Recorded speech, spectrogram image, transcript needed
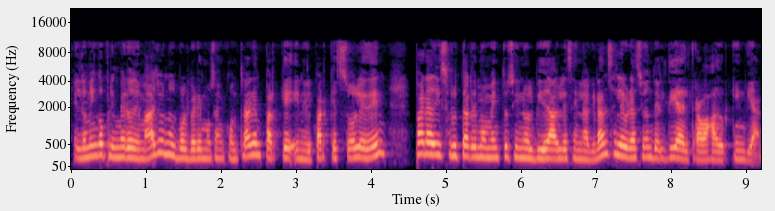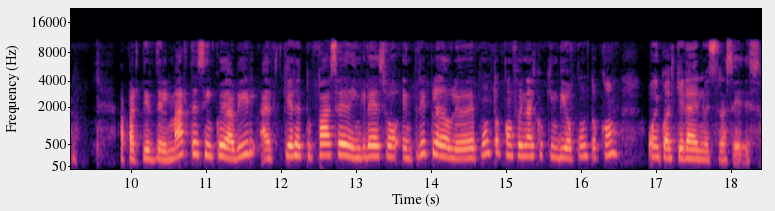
El domingo primero de mayo nos volveremos a encontrar en, en el Parque Soledén para disfrutar de momentos inolvidables en la gran celebración del Día del Trabajador Quindiano. A partir del martes 5 de abril, adquiere tu pase de ingreso en www.confenalcoquindio.com o en cualquiera de nuestras sedes.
